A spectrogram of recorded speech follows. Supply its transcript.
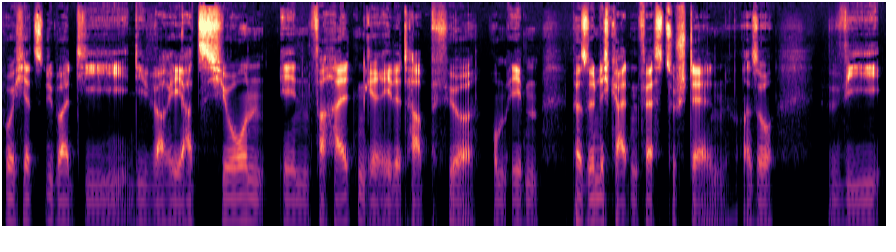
wo ich jetzt über die, die Variation in Verhalten geredet habe, für, um eben Persönlichkeiten festzustellen. Also wie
